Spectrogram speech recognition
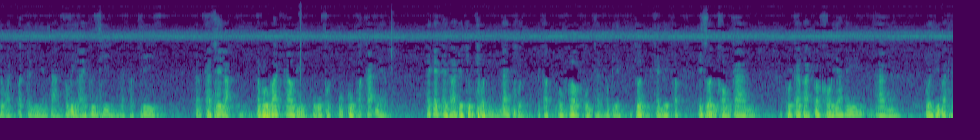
จังหวัดปัตตานีต่างๆก็มีหลายพื้นที่นะครับ ที่การใช้หลักตำรวจบ้านก้าวดีของกลุ่มอากัดเนี่ยให้แก้ไขปัญหาในชุมชนได้ผลนะครับ ผมก็คงจะนำเรียนต้นแค่นี้ครับ ในส่วนของการผลการบัตรก็ขออนุญาตให้ทางหน่วยที่บัตรใน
